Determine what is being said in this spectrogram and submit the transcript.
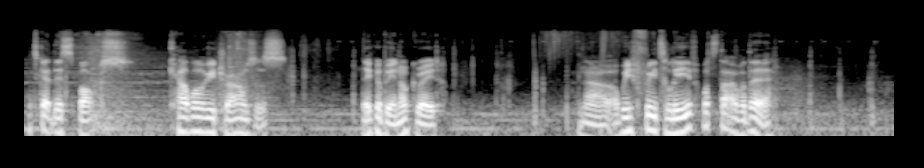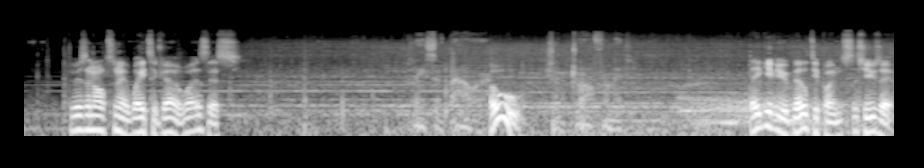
Let's get this box. Cavalry trousers. They could be an upgrade. Now, are we free to leave? What's that over there? There is an alternate way to go. What is this? Place of power. Oh, Should draw from it. they give you ability points. Let's use it.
